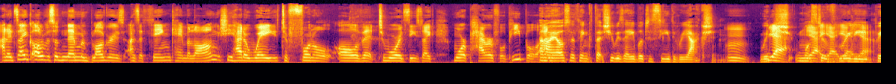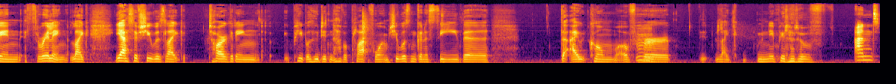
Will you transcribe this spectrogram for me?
And it's like all of a sudden then when bloggers as a thing came along she had a way to funnel all of it towards these like more powerful people. And I also think that she was able to see the reaction, which Mm. Yeah, must yeah, have yeah, really been thrilling. Like, yes, if she was like targeting people who didn't have a platform, she wasn't going to see the the outcome of Mm. her like manipulative. And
